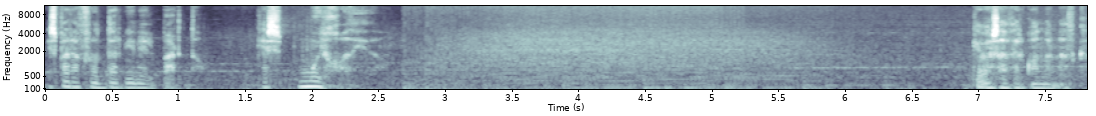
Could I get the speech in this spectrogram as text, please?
es para afrontar bien el parto, que es muy jodido. ¿Qué vas a hacer cuando nazca?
